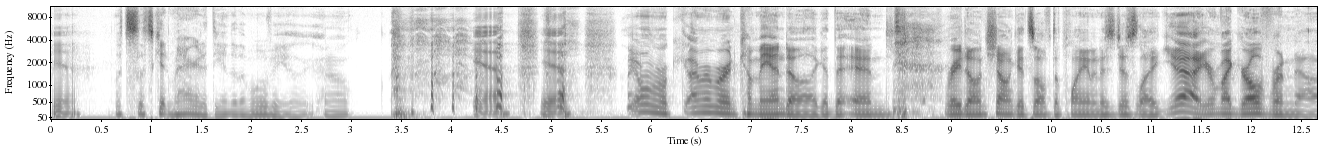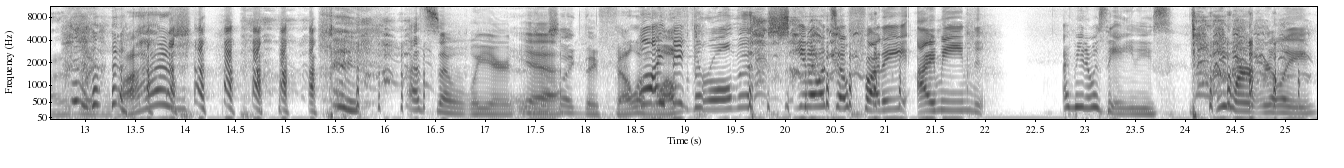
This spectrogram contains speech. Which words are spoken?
yeah. Let's let's get married at the end of the movie. You know. yeah. Yeah. I remember, I remember in Commando, like at the end, Rae Dawn gets off the plane and it's just like, "Yeah, you're my girlfriend now." And it's like, what? That's so weird. Yeah, just like they fell in well, love think, through all this. You know what's so funny? I mean, I mean, it was the '80s. We weren't really.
